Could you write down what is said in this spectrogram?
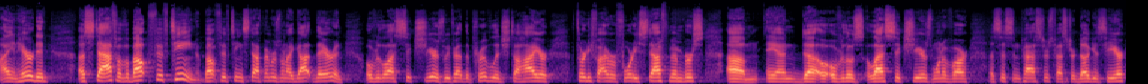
I inherited a staff of about 15, about 15 staff members when I got there. And over the last six years, we've had the privilege to hire 35 or 40 staff members. Um, and uh, over those last six years, one of our assistant pastors, Pastor Doug, is here.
